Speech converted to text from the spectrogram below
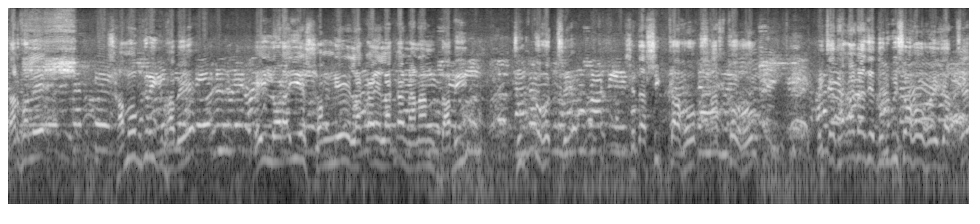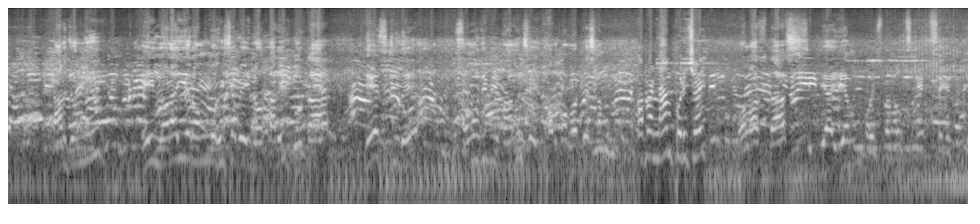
তার ফলে সামগ্রিকভাবে এই লড়াইয়ের সঙ্গে এলাকা এলাকা নানান দাবি যুক্ত হচ্ছে। সেটা শিক্ষা হোক, স্বাস্থ্য হোক, বেঁচে থাকাটা যে দুর্বিষহ হয়ে যাচ্ছে তার জন্যই এই লড়াইয়ের অঙ্গ হিসেবে এই ন তারিখ গোটা দেশ জুড়ে শ্রমজীবী মানুষ এই ধর্মঘটে সামিল আপনার নাম পরিচয়? Palash Das CPIM West Bengal state secretary.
